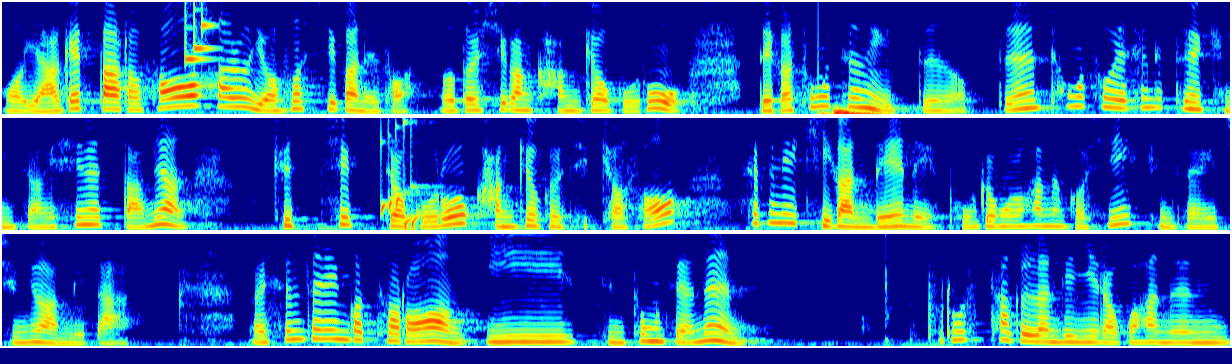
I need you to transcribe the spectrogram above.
어, 약에 따라서 하루 6시간에서 8시간 간격으로 내가 통증이 있든 없든 평소에 생리통이 굉장히 심했다면 규칙적으로 간격을 지켜서 생리 기간 내내 복용을 하는 것이 굉장히 중요합니다. 말씀드린 것처럼 이 진통제는 프로스타글란딘이라고 하는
